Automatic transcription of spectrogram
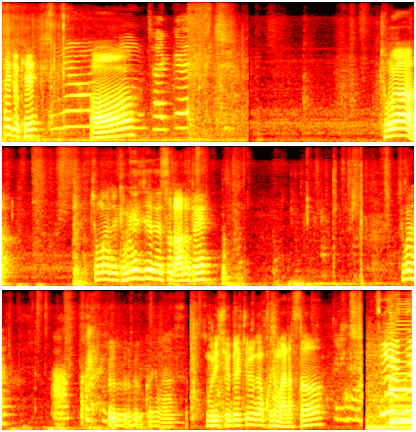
사이좋게. 안녕. 어. 잘게. 정호야. 정호야 이제 격리해제 됐어. 나와도 돼. 정호야. 아빠. 고생 많았어. 우리 지우도 일주일간 고생 많았어. 지우 안녕.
